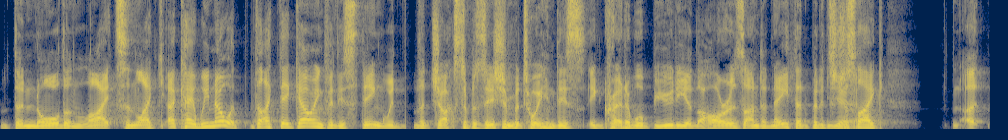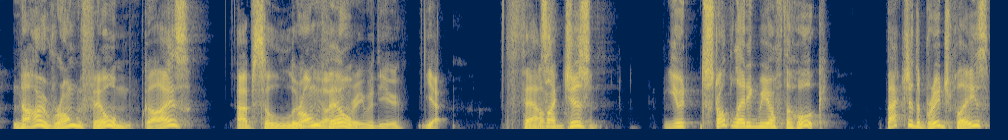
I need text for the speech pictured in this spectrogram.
the northern lights and like okay we know what like they're going for this thing with the juxtaposition between this incredible beauty and the horrors underneath it but it's Yeah. just like uh, no wrong film guys Absolutely, Wrong I film. agree with you. Yep, thousand. it's like just you stop letting me off the hook back to the bridge please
